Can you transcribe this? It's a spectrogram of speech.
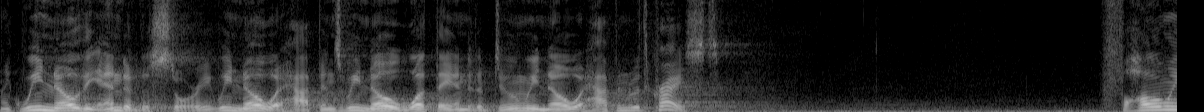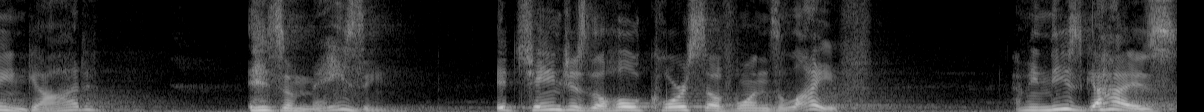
like we know the end of the story, we know what happens, we know what they ended up doing, we know what happened with Christ. Following God is amazing. It changes the whole course of one's life. I mean, these guys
